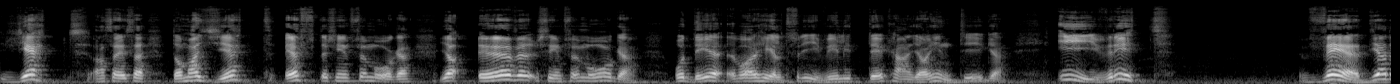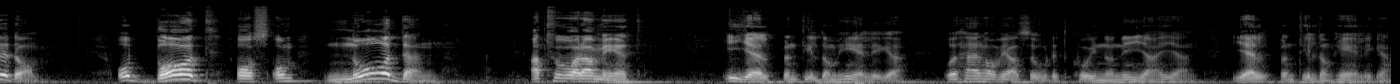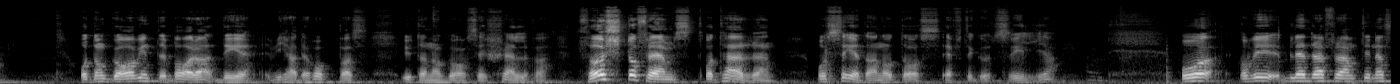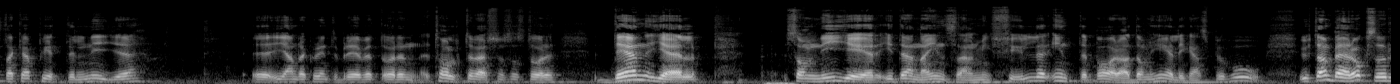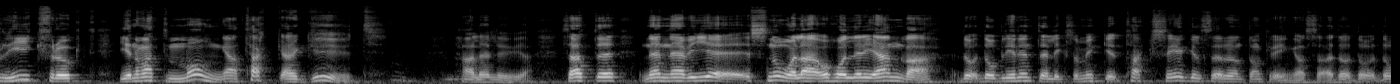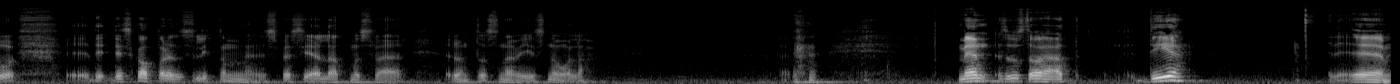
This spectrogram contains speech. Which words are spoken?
gett han säger så här, de har gett efter sin förmåga, ja, över sin förmåga. Och det var helt frivilligt, det kan jag intyga. Ivrigt vädjade de och bad oss om nåden att få vara med i hjälpen till de heliga. Och här har vi alltså ordet koinonia igen, hjälpen till de heliga. Och de gav inte bara det vi hade hoppats, utan de gav sig själva. Först och främst åt Herren och sedan åt oss efter Guds vilja. Och, och vi bläddrar fram till nästa kapitel 9 Eh, i Andra Korinthierbrevet och den tolfte versen så står det Den hjälp som ni ger i denna insamling fyller inte bara de heligas behov, utan bär också rik frukt genom att många tackar Gud. Halleluja. Så att eh, när, när vi är snåla och håller igen, va, då, då blir det inte liksom mycket tacksägelser runt omkring oss. Då, då, då, det, det skapar en liksom speciell atmosfär runt oss när vi är snåla. Men så står det att det eh,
